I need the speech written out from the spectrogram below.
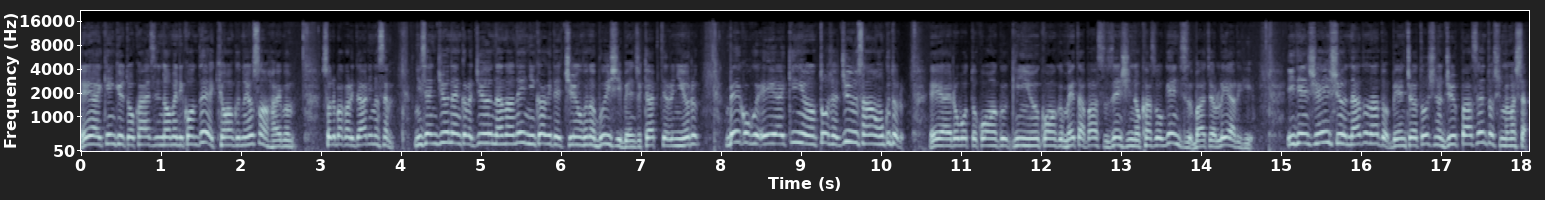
AI 研究と開発にのめり込んで巨額の予算配分。そればかりでありません。2010年から17年にかけて中国の VC ベンチャーキャピタルによる米国 AI 企業の投資13億ドル、AI ロボット工学、金融工学、メタバース、全身の仮想現実、バーチャルレアリティ、遺伝子編集などなどベンチャー投資の10%を占めました。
